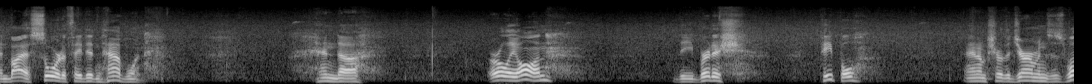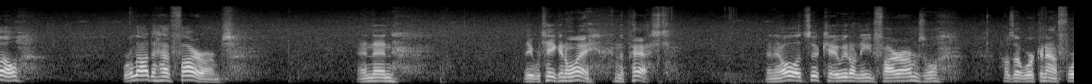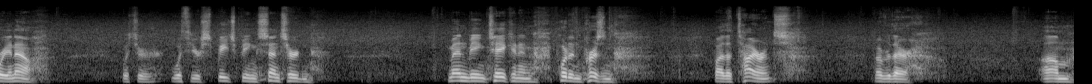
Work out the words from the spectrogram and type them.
and buy a sword if they didn't have one. And uh, early on, the British people, and I'm sure the Germans as well, were allowed to have firearms. And then they were taken away in the past. And oh, it's okay, we don't need firearms. Well, how's that working out for you now? With your, with your speech being censored and men being taken and put in prison by the tyrants over there. Um,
